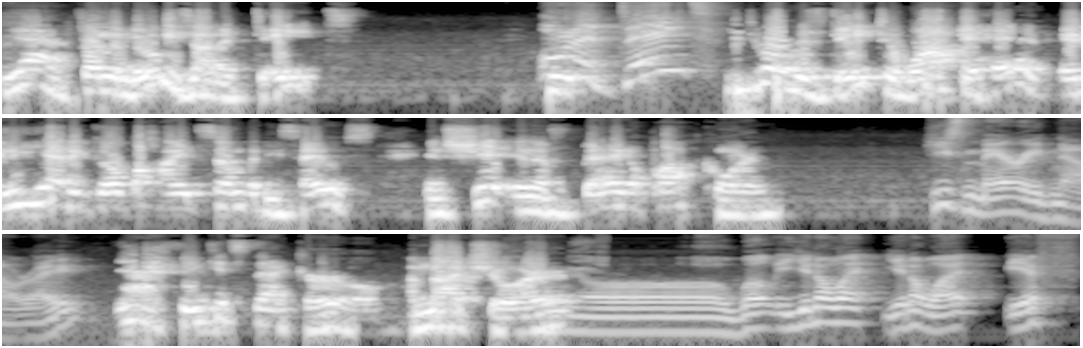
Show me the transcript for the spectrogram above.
Yeah, from the movies on a date. on a date. He told his date to walk ahead, and he had to go behind somebody's house and shit in a bag of popcorn. He's married now, right? Yeah, I think it's that girl. I'm not sure. Oh well, you know what? You know what? If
